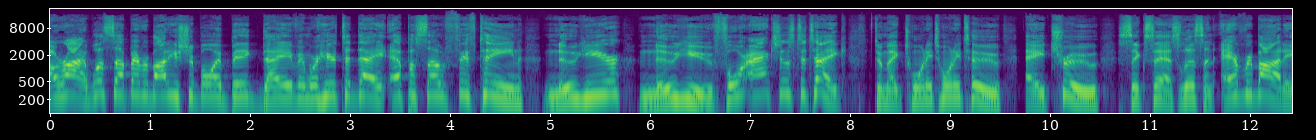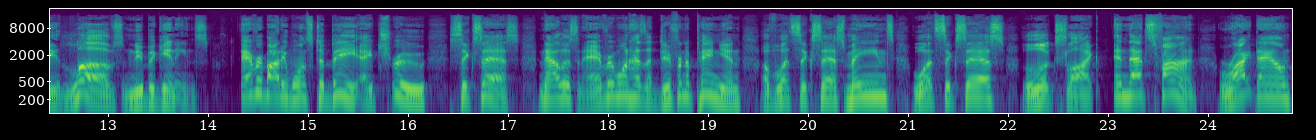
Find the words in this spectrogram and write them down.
All right, what's up, everybody? It's your boy Big Dave, and we're here today, episode 15 New Year, New You. Four actions to take to make 2022 a true success. Listen, everybody loves new beginnings. Everybody wants to be a true success. Now, listen, everyone has a different opinion of what success means, what success looks like, and that's fine. Write down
